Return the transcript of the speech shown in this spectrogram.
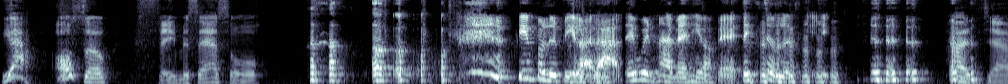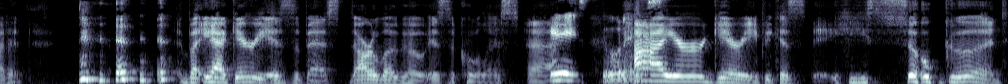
yeah, also famous asshole. People would be like that. They wouldn't have any of it. They'd still love you. I doubt it. but yeah, Gary is the best. Our logo is the coolest. Uh, It is cool. hire Gary because he's so good.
